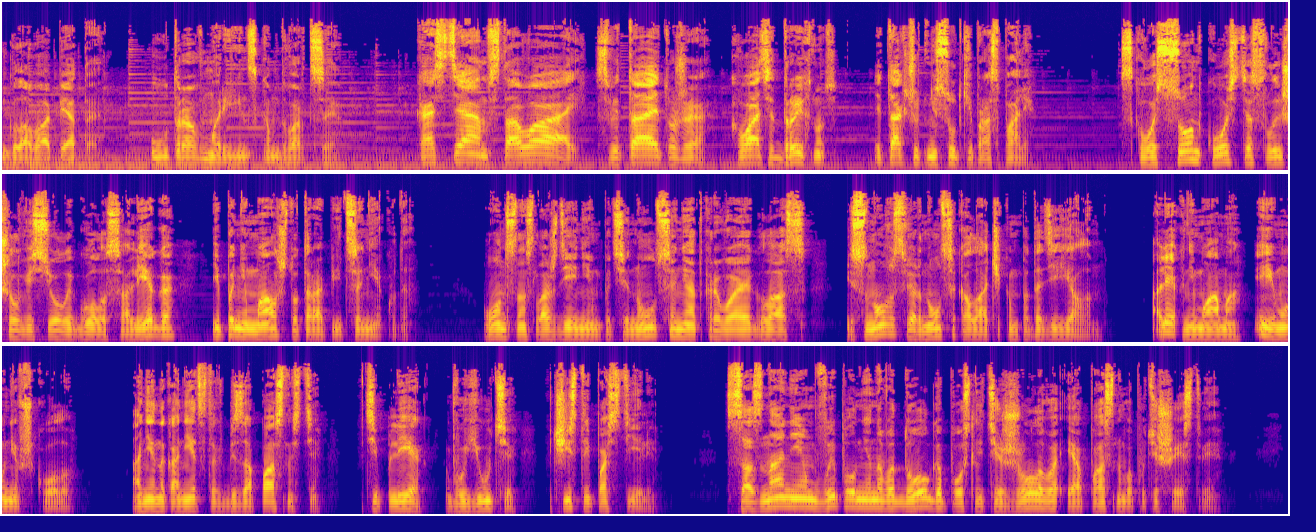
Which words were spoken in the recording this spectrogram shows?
Глава пятая. Утро в Мариинском дворце. «Костян, вставай! Светает уже! Хватит дрыхнуть! И так чуть не сутки проспали!» Сквозь сон Костя слышал веселый голос Олега и понимал, что торопиться некуда. Он с наслаждением потянулся, не открывая глаз, и снова свернулся калачиком под одеялом. Олег не мама, и ему не в школу. Они наконец-то в безопасности — в тепле, в уюте, в чистой постели. С сознанием выполненного долга после тяжелого и опасного путешествия.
